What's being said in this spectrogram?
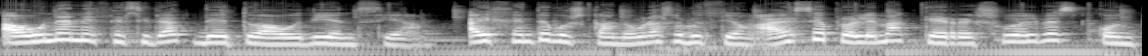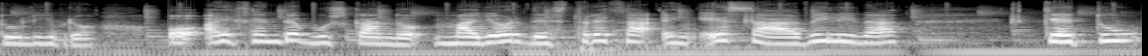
a una necesidad de tu audiencia. Hay gente buscando una solución a ese problema que resuelves con tu libro o hay gente buscando mayor destreza en esa habilidad que tú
